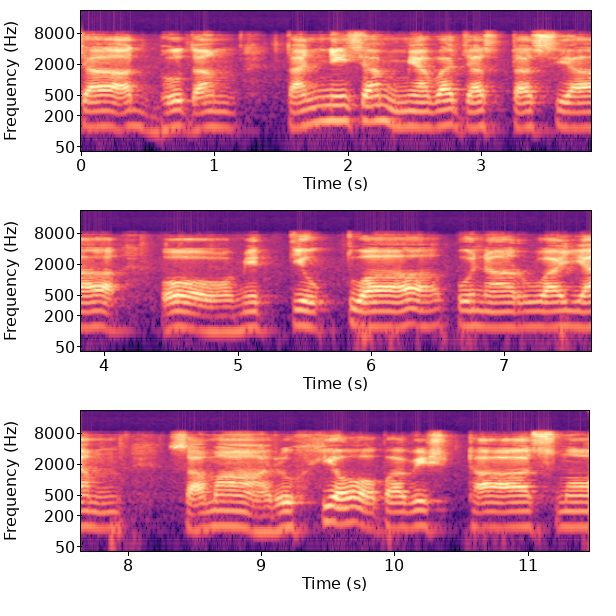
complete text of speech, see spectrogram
चाद्भुतं तन्निशम्यवचस्तस्या ओमित्युक्त्वा पुनर्वयम् समारुह्योपविष्टा स्मो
